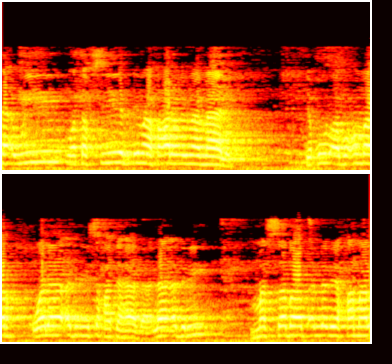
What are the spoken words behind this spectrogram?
تأويل وتفسير لما فعله الإمام مالك يقول أبو عمر ولا أدري صحة هذا لا أدري ما السبب الذي حمل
